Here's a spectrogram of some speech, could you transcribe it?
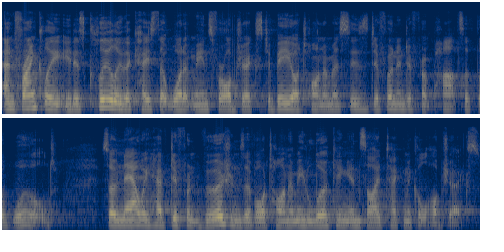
And frankly, it is clearly the case that what it means for objects to be autonomous is different in different parts of the world. So now we have different versions of autonomy lurking inside technical objects.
